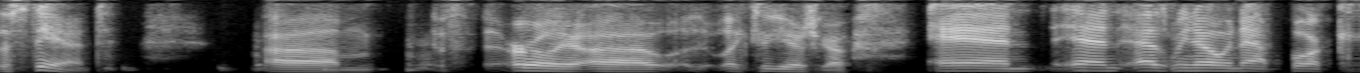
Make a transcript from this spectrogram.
the stand um, earlier, uh, like two years ago, and and as we know in that book,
